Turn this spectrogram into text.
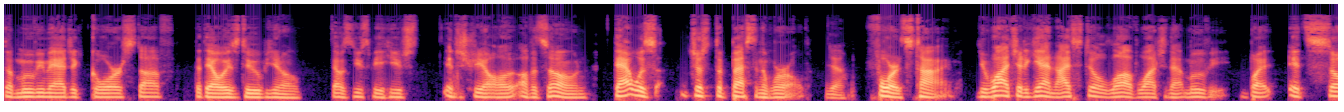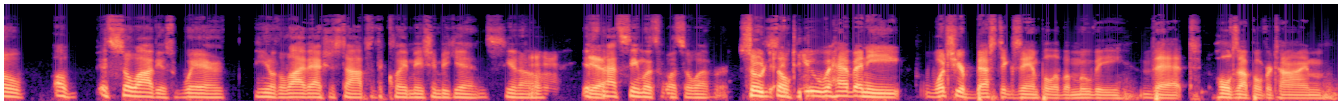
the movie magic gore stuff that they always do. You know, that was used to be a huge industry all of its own. That was just the best in the world. Yeah. For its time, you watch it again. I still love watching that movie, but it's so oh, it's so obvious where you know the live action stops and the claymation begins. You know, Mhm. it's Yeah. not seamless whatsoever. So, So- do you have any? What's your best example of a movie that holds up over time?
